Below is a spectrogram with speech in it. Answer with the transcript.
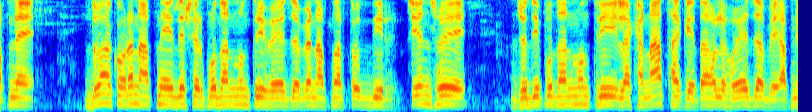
আপনি দোয়া করেন, আপনি এই দেশের প্রধানমন্ত্রী হয়ে যাবেন, আপনার তকদির চেঞ্জ হয়ে যদি প্রধানমন্ত্রী লেখা না থাকে, তাহলে হয়ে যাবে, আপনি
